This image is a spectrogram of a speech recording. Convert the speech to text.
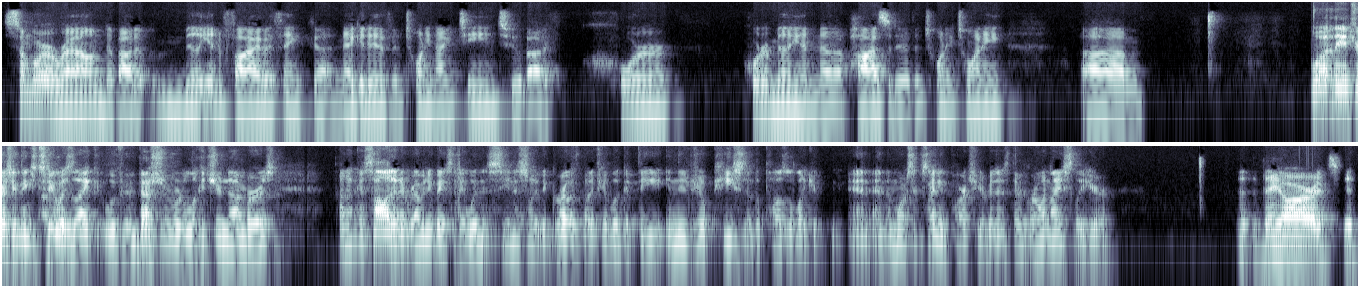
somewhere around about a million five, I think, uh, negative in 2019 to about a quarter quarter million uh, positive in 2020. Um, One of the interesting things too is like if investors were to look at your numbers on a consolidated revenue base, they wouldn't see necessarily the growth. But if you look at the individual pieces of the puzzle, like your and, and the most exciting parts of your business, they're growing nicely here. They are. It's it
